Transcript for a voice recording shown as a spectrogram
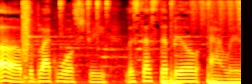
of the Black Wall Street, Leicester Bill Allen.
